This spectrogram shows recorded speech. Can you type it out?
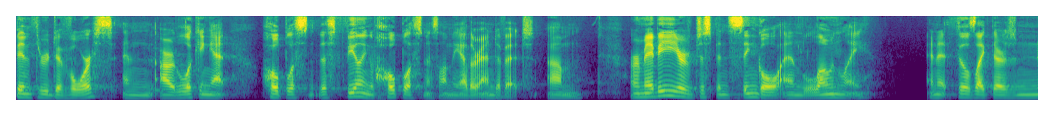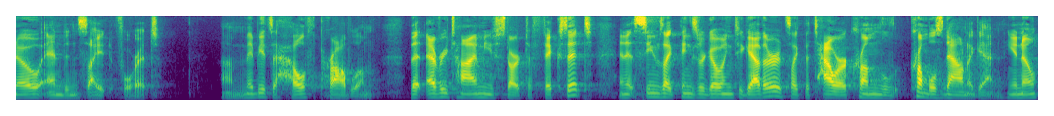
been through divorce and are looking at hopeless, this feeling of hopelessness on the other end of it. Um, or maybe you've just been single and lonely and it feels like there's no end in sight for it. Um, maybe it's a health problem that every time you start to fix it and it seems like things are going together, it's like the tower crumble, crumbles down again, you know?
